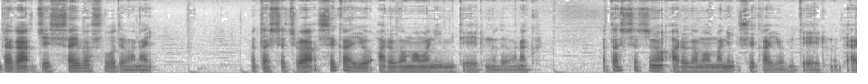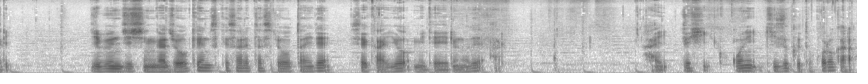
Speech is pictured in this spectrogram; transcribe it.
だが実際はそうではない。私たちは世界をあるがままに見ているのではなく私たちのあるがままに世界を見ているのであり自分自身が条件付けされた状態で世界を見ているのである。はい。是非ここに気づくところから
